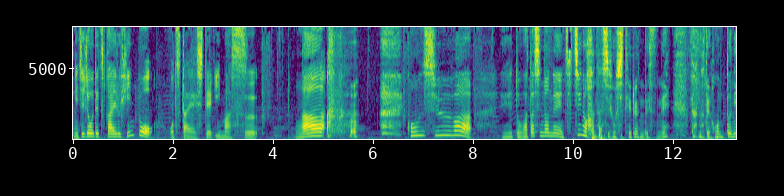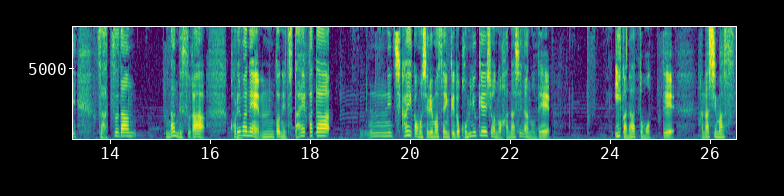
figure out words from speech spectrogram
日常で使えるヒントをお伝えしています。が 今週はえーと、私のね父の話をしてるんですね なので本当に雑談なんですがこれはねうんとね伝え方に近いかもしれませんけどコミュニケーションの話なのでいいかなと思って話します。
